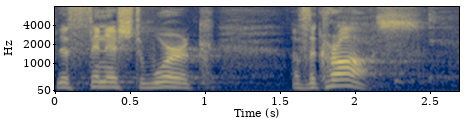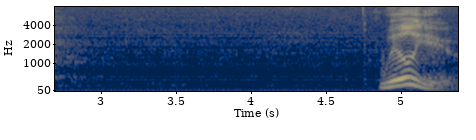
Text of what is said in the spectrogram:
the finished work of the cross. Will you?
